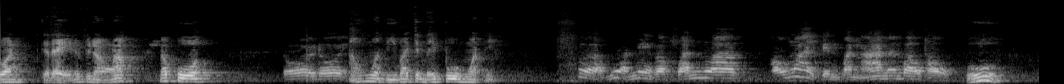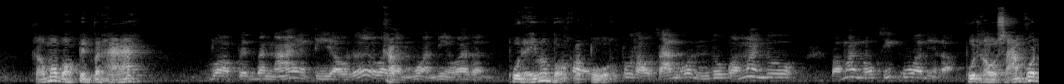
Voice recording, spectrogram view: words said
ก่อนก็ได้นะพี่น้องเนาะเนาะปูโดยโดยเอางวดนี้ว่าจังไดปูงวดนี้เมื่อเมื่อนี้ก็ฝันว่าเขาไม่ให้เป็นปัญหาในเบาเท่าโอ้เขามาบอกเป็นปัญหาบ่เป็นปัญหาให้เตียวเด้อว่าครับท่านม่วนนี่ว่าท่านผู้ใดมาบอกกับปูผู้เฒ่าสามคนอยู่ประมาณอยู่ประมาณ60กว่านี่ล่ะผู้เฒ่าสามคน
